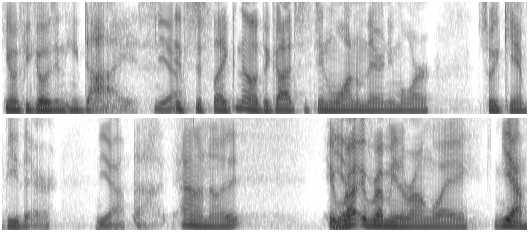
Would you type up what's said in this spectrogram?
you know, if he goes in, he dies. Yeah. it's just like no, the gods just didn't want him there anymore, so he can't be there. Yeah. I don't know. It it, Yeah. ru- it rubbed me the wrong way. Yeah.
